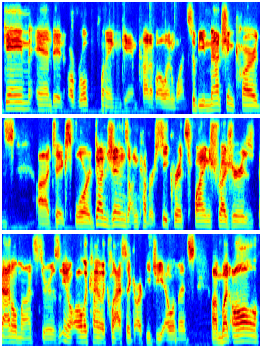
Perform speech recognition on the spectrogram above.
game, and an, a role playing game, kind of all in one. So, be matching cards uh, to explore dungeons, uncover secrets, find treasures, battle monsters, you know, all the kind of the classic RPG elements, um, but all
